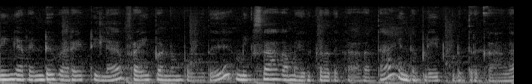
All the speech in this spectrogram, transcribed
நீங்கள் ரெண்டு வெரைட்டியில் ஃப்ரை பண்ணும்போது மிக்ஸ் ஆகாமல் இருக்கிறதுக்காக தான் இந்த பிளேட் கொடுத்துருக்காங்க.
